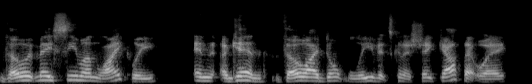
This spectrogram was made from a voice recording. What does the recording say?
though it may seem unlikely, and again, though I don't believe it's going to shake out that way,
